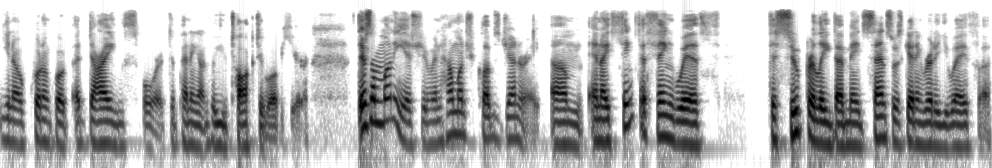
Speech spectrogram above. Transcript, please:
you know, quote unquote, a dying sport, depending on who you talk to over here there's a money issue in how much clubs generate. Um, and I think the thing with the Super League that made sense was getting rid of UEFA,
